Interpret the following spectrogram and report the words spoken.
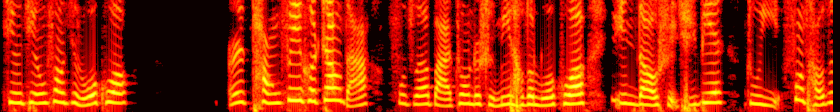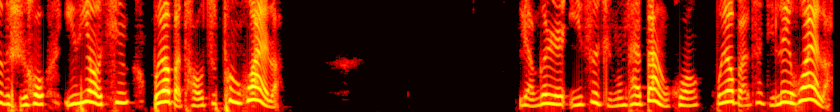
轻轻放进箩筐。而唐飞和张达负责把装着水蜜桃的箩筐运到水渠边。注意，放桃子的时候一定要轻，不要把桃子碰坏了。两个人一次只能抬半筐，不要把自己累坏了。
